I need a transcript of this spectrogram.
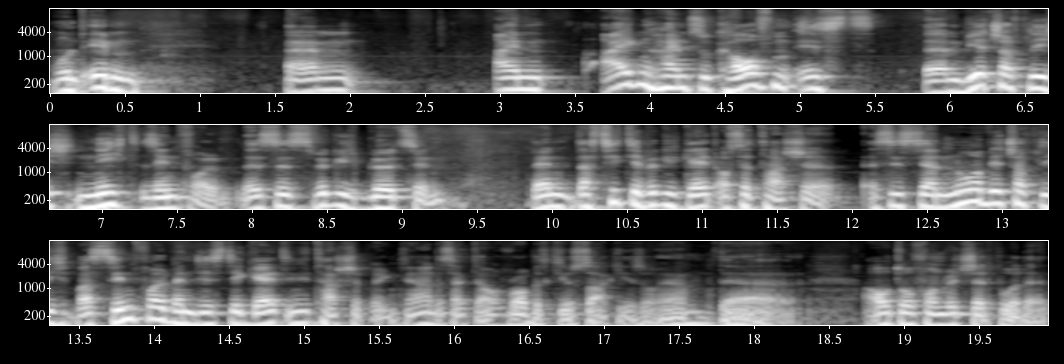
Und eben, ähm, ein Eigenheim zu kaufen ist ähm, wirtschaftlich nicht sinnvoll. Es ist wirklich Blödsinn. Denn das zieht dir wirklich Geld aus der Tasche. Es ist ja nur wirtschaftlich was sinnvoll, wenn es dir Geld in die Tasche bringt. Ja, das sagt ja auch Robert Kiyosaki so, ja, der Autor von Rich Dad Poor Dad.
